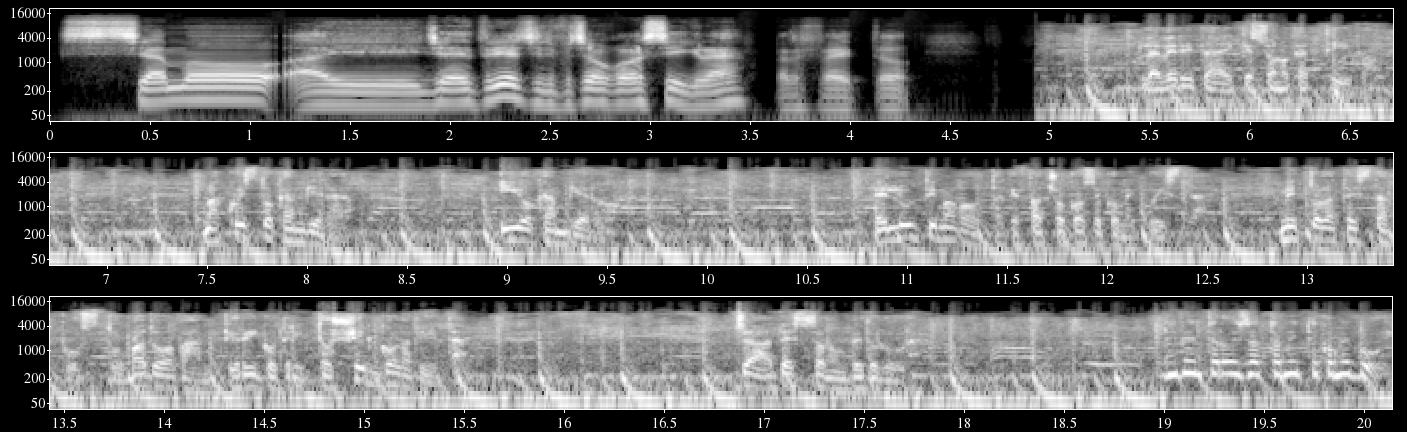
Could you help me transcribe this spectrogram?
Siamo ai genetriaci, li facciamo con la sigla? Perfetto. La verità è che sono cattivo, ma questo cambierà. Io cambierò. È l'ultima volta che faccio cose come questa. Metto la testa a posto, vado avanti, rigo dritto, scelgo la vita. Già adesso non vedo l'ora. Diventerò esattamente come voi.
